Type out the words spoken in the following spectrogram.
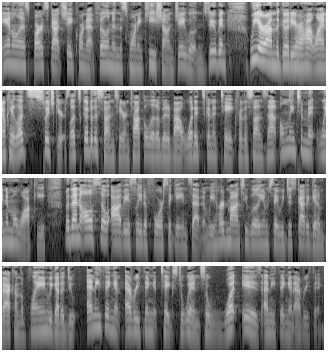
analyst, Bart Scott, Shae Cornette filling in this morning, Keyshawn, Jay Wilton, Zubin. We are on the Goodyear hotline. Okay, let's switch gears. Let's go to the Suns here and talk a little bit about what it's going to take for the Suns not only to win in Milwaukee, but then also obviously to force a game seven. We heard Monty Williams say we just got to get him back on the plane. We got to do anything and everything it takes to win. So, what is anything and everything?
